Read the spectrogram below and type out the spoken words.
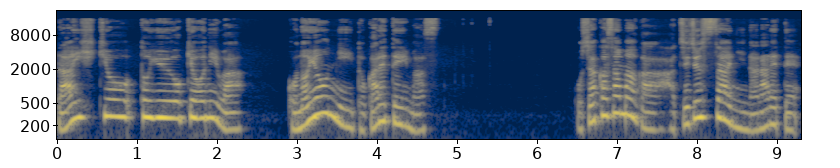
大秘経というお経にはこのように説かれています。お釈迦様が80歳になられて、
